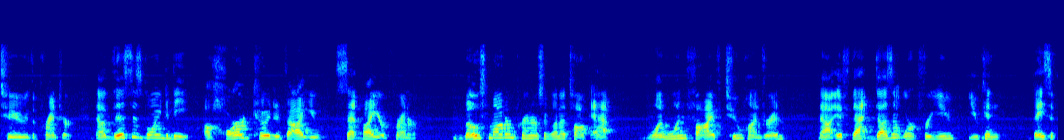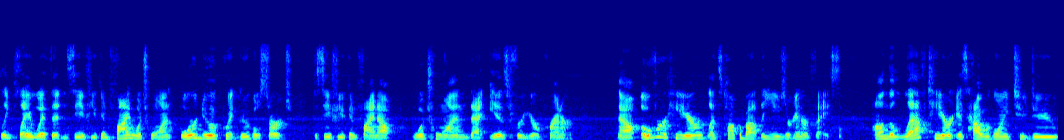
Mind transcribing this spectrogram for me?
to the printer. Now, this is going to be a hard-coded value set by your printer. Most modern printers are going to talk at 115200. Now, if that doesn't work for you, you can basically play with it and see if you can find which one or do a quick Google search to see if you can find out which one that is for your printer. Now over here, let's talk about the user interface. On the left here is how we're going to do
